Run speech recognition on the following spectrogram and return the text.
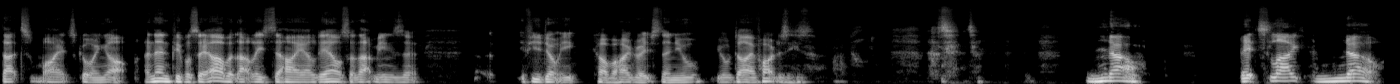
That's why it's going up. And then people say, oh, but that leads to high LDL. So that means that if you don't eat carbohydrates, then you'll you'll die of heart disease. no. It's like no.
